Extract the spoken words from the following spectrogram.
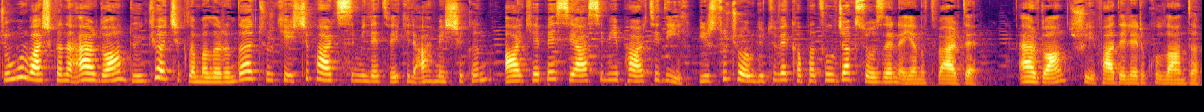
Cumhurbaşkanı Erdoğan dünkü açıklamalarında Türkiye İşçi Partisi Milletvekili Ahmet Şık'ın AKP siyasi bir parti değil, bir suç örgütü ve kapatılacak sözlerine yanıt verdi. Erdoğan şu ifadeleri kullandı.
